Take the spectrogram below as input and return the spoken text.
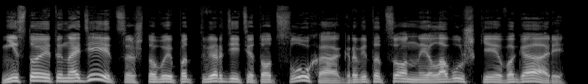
Не стоит и надеяться, что вы подтвердите тот слух о гравитационной ловушке в Агааре.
